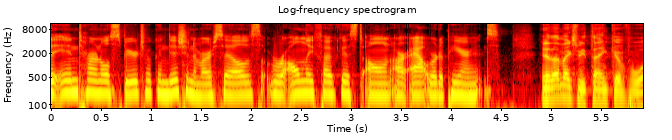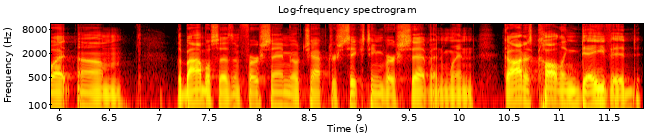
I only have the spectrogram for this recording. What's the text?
the internal spiritual condition of ourselves. We're only focused on our outward appearance. Yeah, that makes me think of what um, the Bible says in 1 Samuel chapter 16, verse 7, when God is calling David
